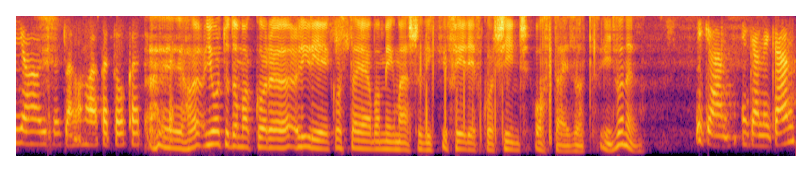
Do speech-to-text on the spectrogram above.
Szia, üdvözlöm a hallgatókat. Ha jól tudom, akkor Liliék osztályában még második fél évkor sincs osztályzat. Így van ez? Igen, igen, igen.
